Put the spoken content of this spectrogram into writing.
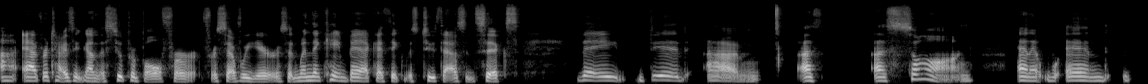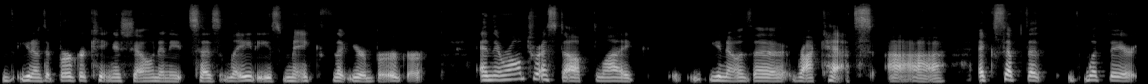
uh, advertising on the Super Bowl for for several years, and when they came back, I think it was 2006 they did um, a, a song and it and you know the burger king is shown and it says ladies make the, your burger and they're all dressed up like you know the rockettes uh, except that what they're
